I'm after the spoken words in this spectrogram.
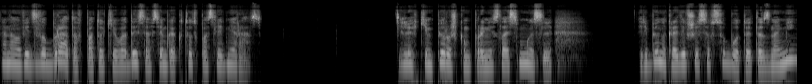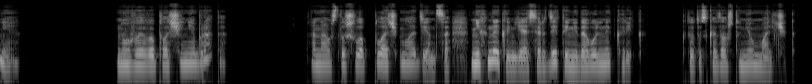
Она увидела брата в потоке воды, совсем как тот в последний раз. Легким перышком пронеслась мысль. Ребенок, родившийся в субботу, это знамение? Новое воплощение брата? Она услышала плач младенца, не хныканье, а сердитый недовольный крик. Кто-то сказал, что у нее мальчик.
